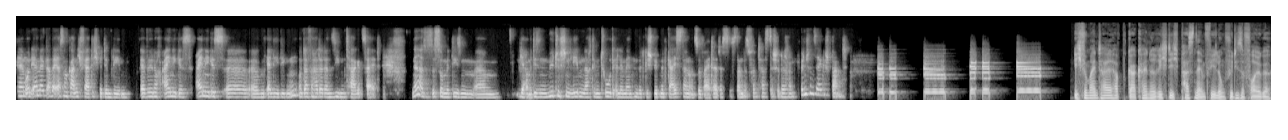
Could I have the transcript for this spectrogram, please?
Ähm, und er merkt aber, er ist noch gar nicht fertig mit dem Leben. Er will noch einiges, einiges äh, äh, erledigen und dafür hat er dann sieben Tage Zeit. Ja, also es ist so mit diesem ähm, ja, mit diesen mythischen Leben nach dem Tod Elementen wird gespielt, mit Geistern und so weiter. Das ist dann das Fantastische daran. Ich bin schon sehr gespannt. Ich für meinen Teil habe gar keine richtig passende Empfehlung für diese Folge.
